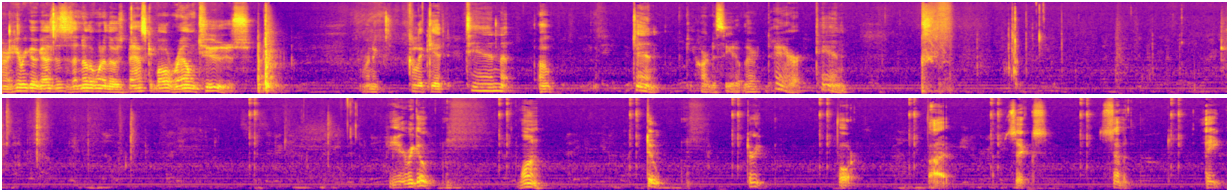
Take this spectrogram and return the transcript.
All right, here we go, guys. This is another one of those basketball round twos. We're going to click it 10. Oh, 10. Hard to see it up there. There, 10. Here we go. One, two, three, four, five, six, seven, eight,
